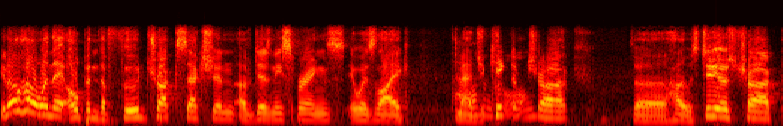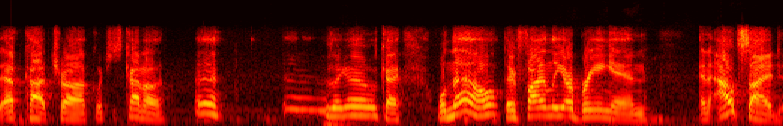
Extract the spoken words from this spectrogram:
You know how when they opened the food truck section of Disney Springs, it was like That Magic wasn't Kingdom cool. truck, the Hollywood Studios truck, the Epcot truck, which is kind of, eh, eh, like, oh, okay. Well, now they finally are bringing in an outside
